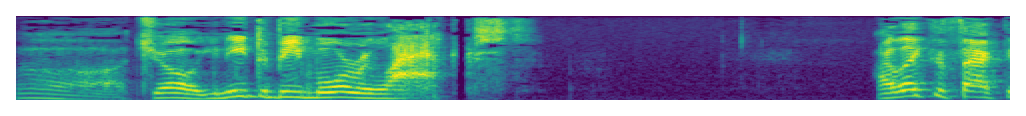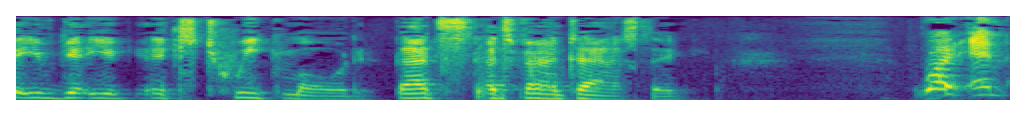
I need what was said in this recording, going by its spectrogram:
Oh, Joe, you need to be more relaxed. I like the fact that you've get you, it's tweak mode. That's that's fantastic. Right, and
